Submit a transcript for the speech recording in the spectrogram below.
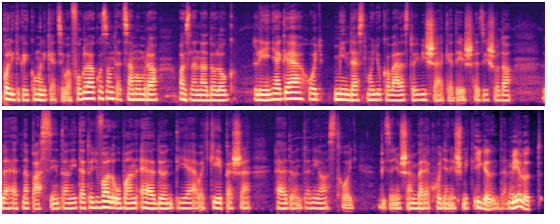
politikai kommunikációval foglalkozom, tehát számomra az lenne a dolog lényege, hogy mindezt mondjuk a választói viselkedéshez is oda lehetne passzintani, tehát hogy valóban eldönti-e, vagy képes-e eldönteni azt, hogy, bizonyos emberek hogyan és miket Igen, döntenek. mielőtt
